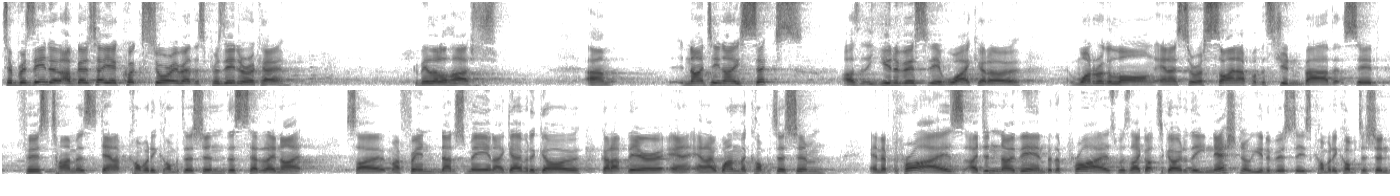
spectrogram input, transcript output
to present it, I've got to tell you a quick story about this presenter, okay? Give me a little hush. Um, 1996, I was at the University of Waikato wandering along and I saw a sign up at the student bar that said, First timers stand up comedy competition this Saturday night. So my friend nudged me and I gave it a go, got up there and, and I won the competition. And the prize, I didn't know then, but the prize was I got to go to the National Universities Comedy Competition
